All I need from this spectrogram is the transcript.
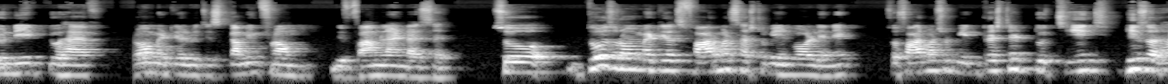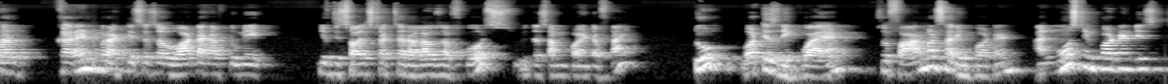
you need to have raw material which is coming from the farmland as such. So those raw materials, farmers has to be involved in it. So farmer should be interested to change his or her current practices of what I have to make if the soil structure allows, of course, with some point of time, to what is required. So farmers are important, and most important is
